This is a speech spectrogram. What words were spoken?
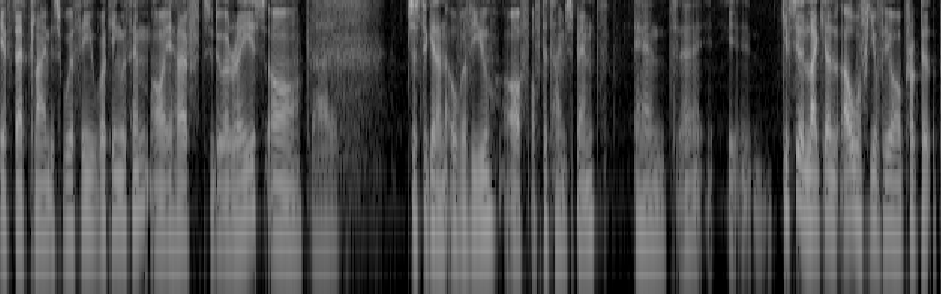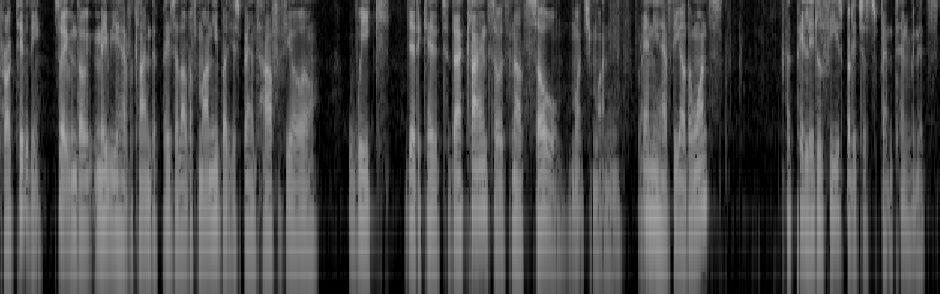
if that client is worthy working with him or you have to do a raise or Got it. just to get an overview of, of the time spent. And uh, it gives you like an overview of your producti- productivity. So even though maybe you have a client that pays a lot of money, but you spend half of your week dedicated to that client, so it's not so much money. And you have the other ones that pay little fees, but you just spend ten minutes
